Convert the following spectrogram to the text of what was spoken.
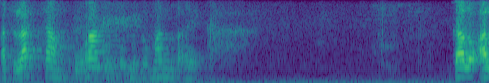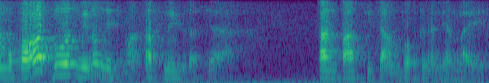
adalah campuran untuk minuman mereka. Kalau al muqarrabun minumnya cuma tasnim saja tanpa dicampur dengan yang lain.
